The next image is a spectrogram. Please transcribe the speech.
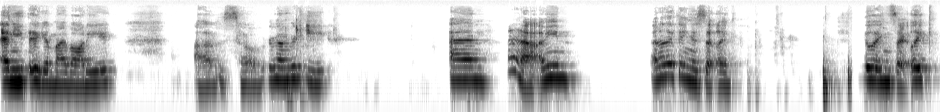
anything in my body. Um, so remember to eat. And I don't know. I mean, another thing is that like feelings are like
